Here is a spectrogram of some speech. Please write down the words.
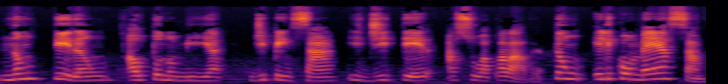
não terão autonomia de pensar e de ter a sua palavra. Então, ele começa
